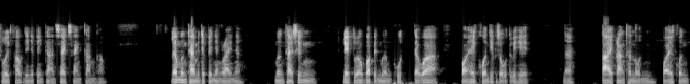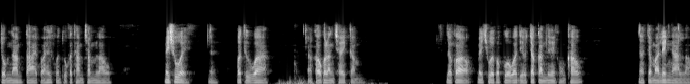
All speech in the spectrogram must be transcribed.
ช่วยเขาเดี๋ยวจะเป็นการแทรกแซงกรรมเขาแล้วเมืองไทยมันจะเป็นอย่างไรนะเมืองไทยซึ่งเรียกตัวว่าเป็นเมืองพุทธ แต่ว่าปล่อยให้คนที่ประสบอุบัติเหตุนะตายกลางถนน ปล่อยให้คนจมน้ำตาย ปล่อยให้คนถูกกระทำชำเรา ไม่ช่วยนะ เพราะถือว่าเขากำลังใช้กรรม แล้วก็ไม่ช่วยเพราะกลัวว่าเดี๋ยวเจ้ากรรมในเวรของเขานะจะมาเล่นงานเรา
